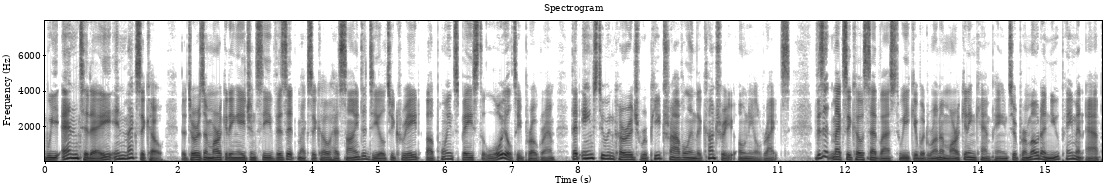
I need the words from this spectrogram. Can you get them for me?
We end today in Mexico. The tourism marketing agency Visit Mexico has signed a deal to create a points based loyalty program that aims to encourage repeat travel in the country, O'Neill writes. Visit Mexico said last week it would run a marketing campaign to promote a new payment app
